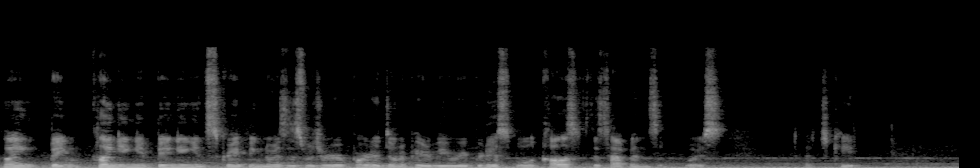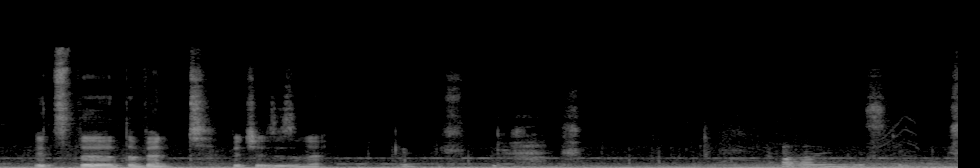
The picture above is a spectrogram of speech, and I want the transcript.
clang, bang, clanging and banging and scraping noises which were reported don't appear to be reproducible. Call us if this happens. Voice. Touch key. It's the the vent bitches, isn't it? I missed it.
